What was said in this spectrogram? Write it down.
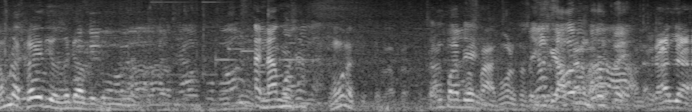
હમણાં ખાઈ દો જગા નામો છે? હું નથી રાજા.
